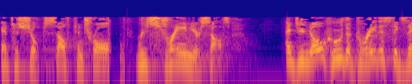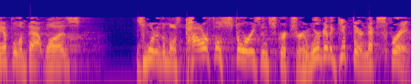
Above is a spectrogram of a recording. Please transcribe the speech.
And to show self-control, restrain yourselves. And do you know who the greatest example of that was? It's one of the most powerful stories in scripture, and we're gonna get there next spring.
